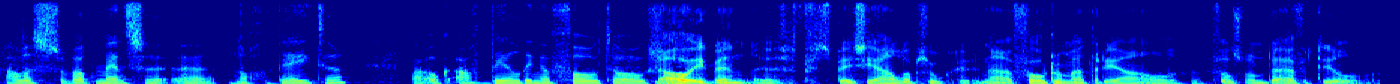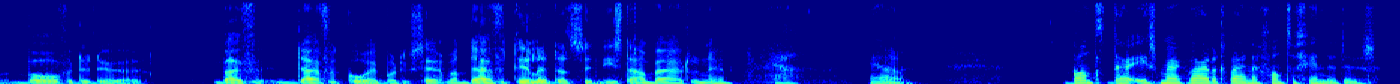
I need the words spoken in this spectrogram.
Alles wat mensen uh, nog weten, maar ook afbeeldingen, foto's. Nou, ik ben uh, speciaal op zoek naar fotomateriaal van zo'n duiventil boven de deur. Buiven, duivenkooi moet ik zeggen, want duiventillen dat, die staan buiten. Hè? Ja, ja. ja. Want daar is merkwaardig weinig van te vinden dus.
